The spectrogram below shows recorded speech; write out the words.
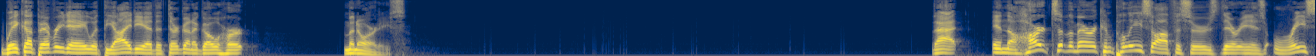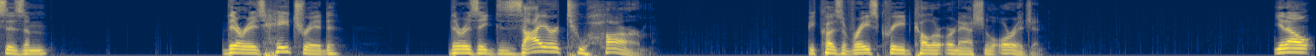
wake up every day with the idea that they're going to go hurt minorities. That in the hearts of American police officers, there is racism, there is hatred, there is a desire to harm because of race, creed, color, or national origin. You know,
